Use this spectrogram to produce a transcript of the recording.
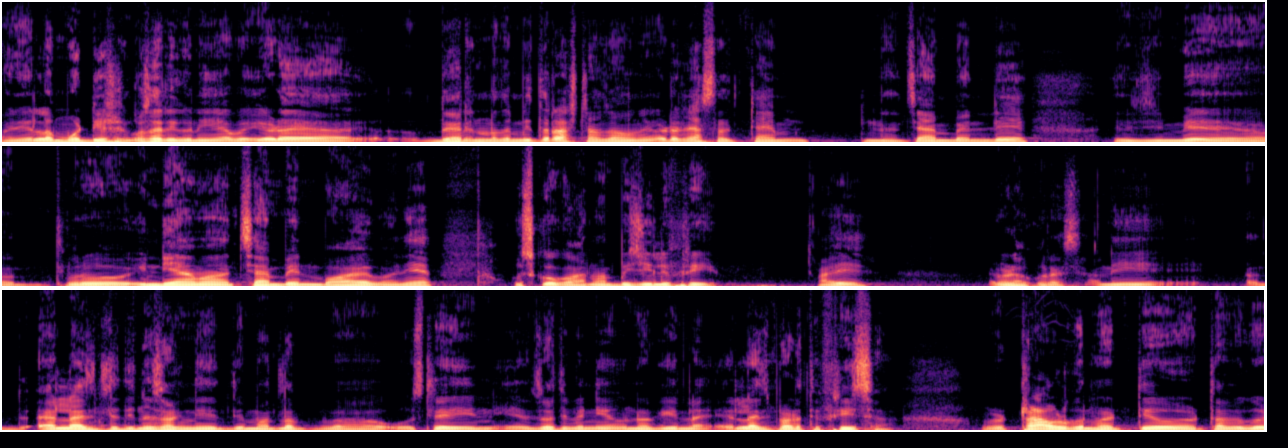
अनि यसलाई मोटिभेसन कसरी गर्ने? अब एउटा धेरै न त मित्र राष्ट्रमा जाउँ भने एउटा नेसनल टाइम च्याम्पियनले मे- तिम्रो इन्डियामा च्याम्पियन भयो भने उसको घरमा बिजुली फ्री है? एउटा कुरा छ। अनि एयरलाइन्सले दिन सक्ने त्यो मतलब उसले जति पनि उनीहरूको एयरला- एयरलाइन्सबाट त्यो फ्री छ। ट्राभल गर्नु त्यो तपाईँको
